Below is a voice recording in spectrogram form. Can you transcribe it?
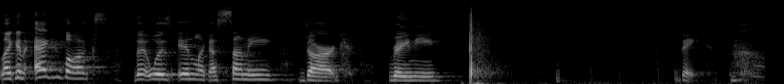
like an egg box that was in like a sunny, dark, rainy day.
